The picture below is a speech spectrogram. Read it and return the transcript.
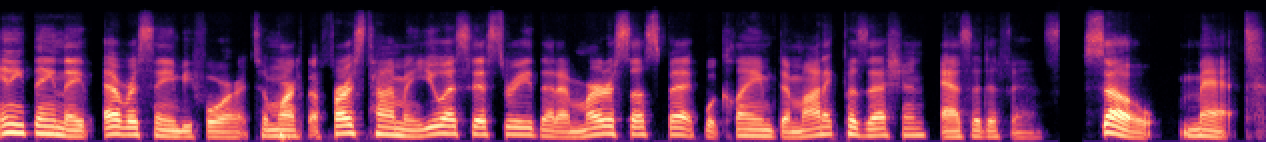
anything they've ever seen before to mark the first time in US history that a murder suspect would claim demonic possession as a defense. So, Matt,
